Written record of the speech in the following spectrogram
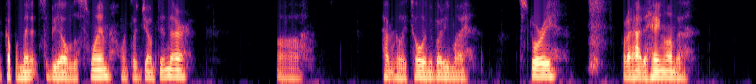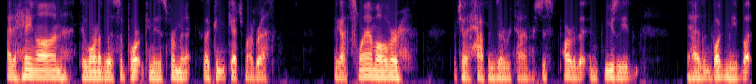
a couple minutes to be able to swim once I jumped in there. Uh, haven't really told anybody my story, but I had to hang on the I had to hang on to one of the support canoes for a minute because I couldn't catch my breath. I got swam over, which happens every time. It's just part of it, and usually it hasn't bugged me, but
